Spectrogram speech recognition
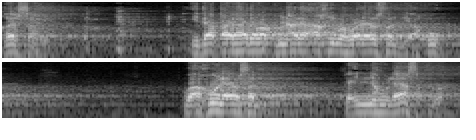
غير صحيح. إذا قال هذا وقف على أخي وهو لا يصلي أخوه وأخوه لا يصلي فإنه لا يصح الوقف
